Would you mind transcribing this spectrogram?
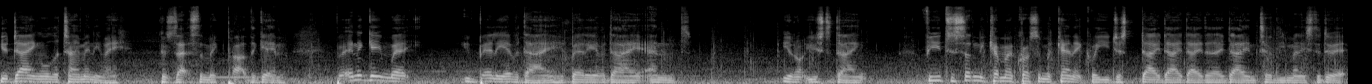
you're dying all the time anyway, because that's the big part of the game. But in a game where you barely ever die, barely ever die, and you're not used to dying, for you to suddenly come across a mechanic where you just die, die, die, die, die until you manage to do it,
